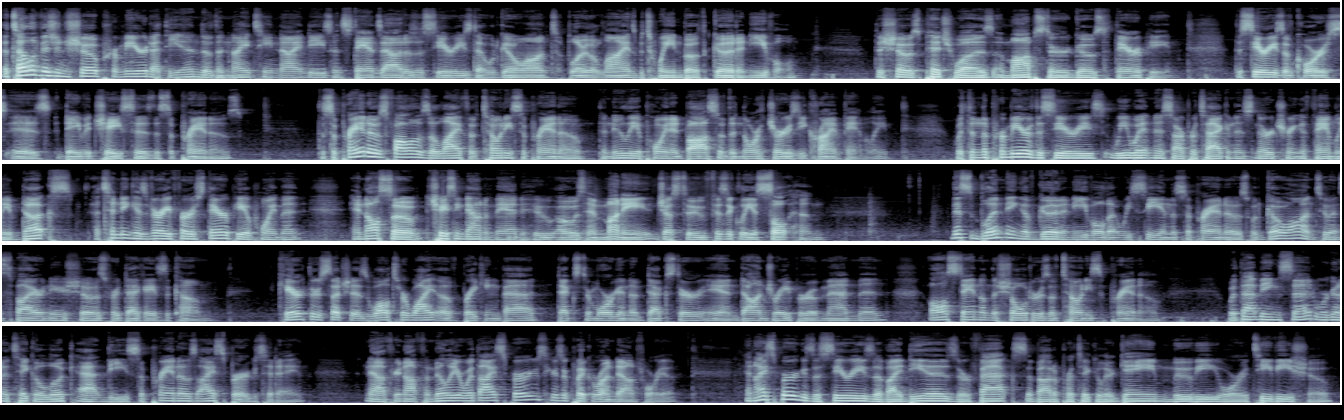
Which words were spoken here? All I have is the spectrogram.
A television show premiered at the end of the 1990s and stands out as a series that would go on to blur the lines between both good and evil. The show's pitch was a mobster goes to therapy. The series, of course, is David Chase's The Sopranos. The Sopranos follows the life of Tony Soprano, the newly appointed boss of the North Jersey crime family. Within the premiere of the series, we witness our protagonist nurturing a family of ducks, attending his very first therapy appointment, and also chasing down a man who owes him money just to physically assault him. This blending of good and evil that we see in The Sopranos would go on to inspire new shows for decades to come. Characters such as Walter White of Breaking Bad, Dexter Morgan of Dexter, and Don Draper of Mad Men all stand on the shoulders of Tony Soprano. With that being said, we're going to take a look at the Sopranos iceberg today. Now, if you're not familiar with icebergs, here's a quick rundown for you. An iceberg is a series of ideas or facts about a particular game, movie, or TV show.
